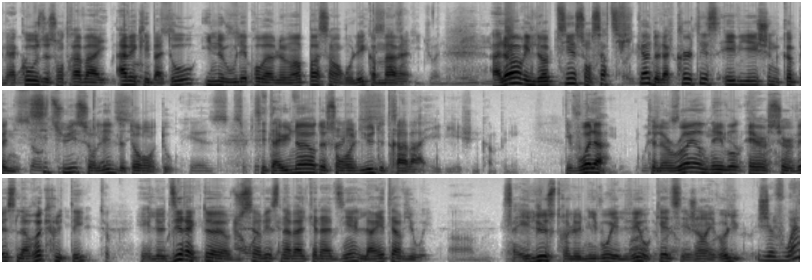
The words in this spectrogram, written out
Mais à cause de son travail avec les bateaux, il ne voulait probablement pas s'enrôler comme marin. Alors, il obtient son certificat de la Curtis Aviation Company, située sur l'île de Toronto. C'est à une heure de son lieu de travail. Et voilà que le Royal Naval Air Service l'a recruté et le directeur du service naval canadien l'a interviewé. Ça illustre le niveau élevé auquel ces gens évoluent. Je vois.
